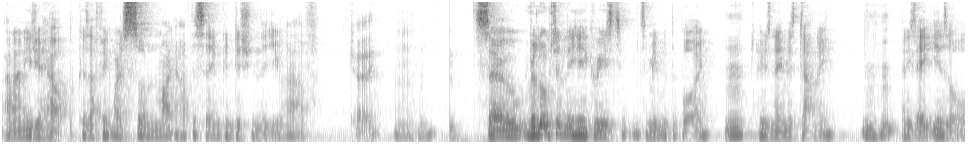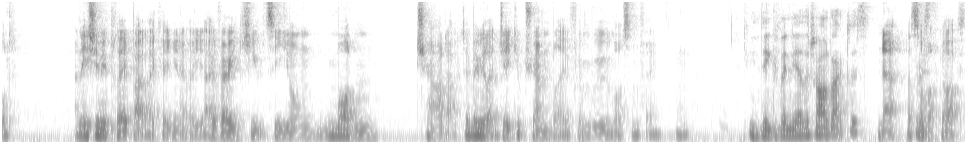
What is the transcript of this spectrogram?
and I need your help because I think my son might have the same condition that you have." Okay. hmm So reluctantly, he agrees to, to meet with the boy, Mm. whose name is Danny, Mm-hmm. and he's eight years old, and he should be played by like a you know a, a very cutesy young modern child actor, maybe like Jacob Tremblay from Room or something. Mm. Can you think of any other child actors? No, that's all I've got.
